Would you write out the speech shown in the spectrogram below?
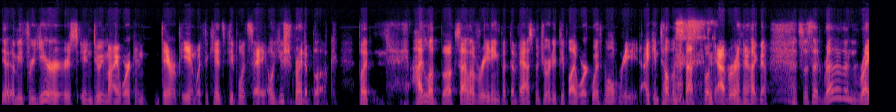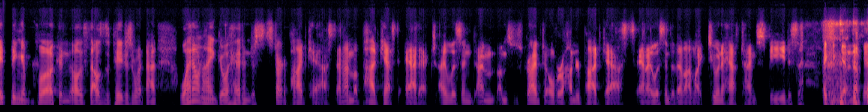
Yeah, I mean, for years in doing my work in therapy and with the kids, people would say, "Oh, you should write a book." But I love books, I love reading, but the vast majority of people I work with won't read. I can tell them the best book ever, and they're like, "No." So I said, rather than writing a book and all the thousands of pages or whatnot, why don't I go ahead and just start a podcast? And I'm a podcast addict. I listen. I'm I'm subscribed to over hundred podcasts, and I listen to them on like two and a half times speed, so I can get enough.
